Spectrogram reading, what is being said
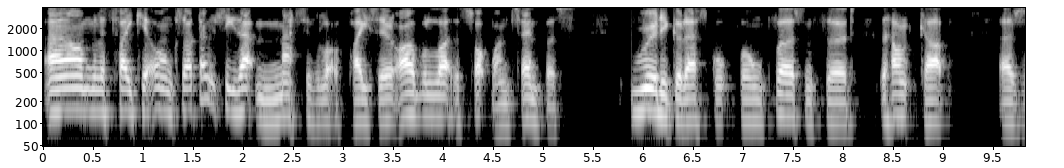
And I'm going to take it on because I don't see that massive lot of pace here. I would like the top one, Tempest. Really good Ascot form, first and third. The Hunt Cup, as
